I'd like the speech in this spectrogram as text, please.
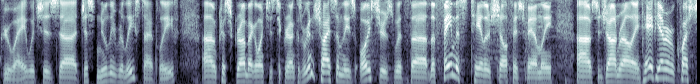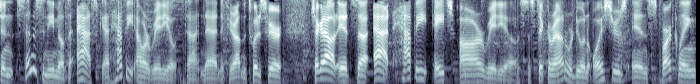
Gruet, which is uh, just newly released, I believe. Um, Christopher Gronbeck, I want you to stick around because we're going to try some of these oysters with uh, the famous Taylor Shellfish family. Uh, so, John Rowley, hey, if you ever have a question, send us an email to ask at happyhourradio.net. And if you're out in the Twitter sphere, check it out. It's uh, at happyhrradio. So, stick around. We're doing oysters and sparkling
